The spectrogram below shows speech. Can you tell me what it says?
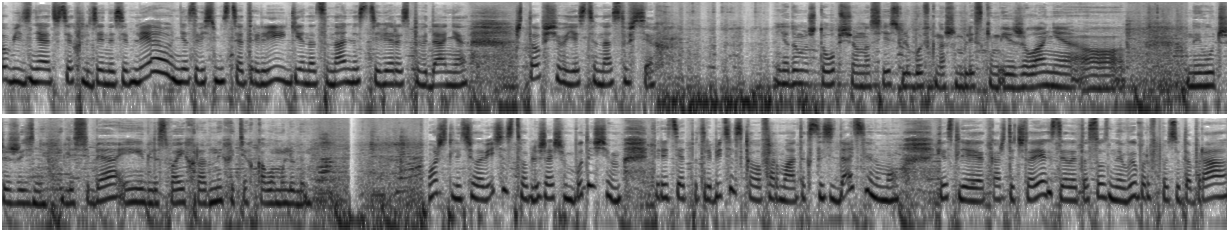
Что объединяет всех людей на Земле, вне зависимости от религии, национальности, вероисповедания? Что общего есть у нас у всех? Я думаю, что общее у нас есть любовь к нашим близким и желание э, наилучшей жизни для себя и для своих родных и тех, кого мы любим. Может ли человечество в ближайшем будущем перейти от потребительского формата к созидательному, если каждый человек сделает осознанный выбор в пользу добра,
